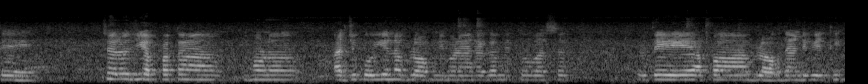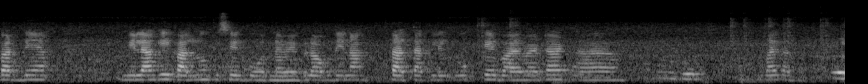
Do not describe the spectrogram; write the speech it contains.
ਤੇ ਚਲੋ ਜੀ, ਆਪਾਂ ਤਾਂ ਹੁਣ ਅੱਜ ਕੋਈ ਇਹਨਾਂ ਬਲੌਗ ਨਹੀਂ ਬਣਿਆ ਹੈਗਾ ਮੇਰੇ ਤੋਂ ਬਸ। ਤੇ ਆਪਾਂ ਬਲੌਗ ਦਾ ਐਂਡ ਵੀ ਇੱਥੇ ਕਰਦੇ ਆਂ। ਮਿਲਾਂਗੇ ਕੱਲ ਨੂੰ ਕਿਸੇ ਹੋਰ ਨਵੇਂ ਬਲੌਗ ਦੇ ਨਾਲ। ਤਦ ਤੱਕ ਲਈ ਓਕੇ ਬਾਏ ਬਾਏ ਟਾਟਾ। ਬਾਏ ਕਰ ਦਿਓ।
